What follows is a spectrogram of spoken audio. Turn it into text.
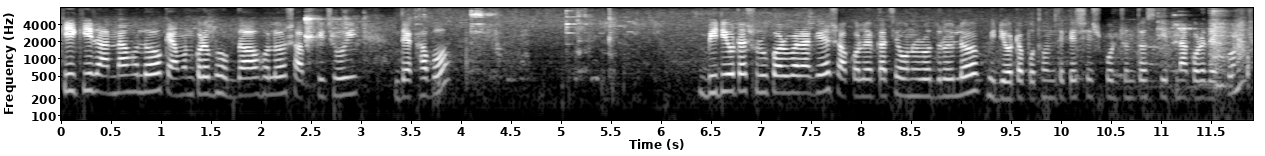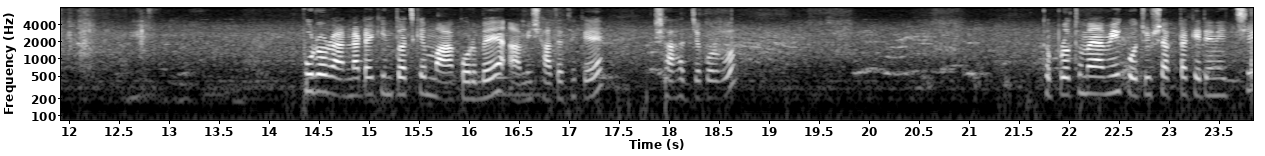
কি কি রান্না হলো, কেমন করে ভোগ দেওয়া হলো, সব কিছুই দেখাবো। ভিডিওটা শুরু করবার আগে সকলের কাছে অনুরোধ রইল, ভিডিওটা প্রথম থেকে শেষ পর্যন্ত স্কিপ না করে দেখুন। পুরো রান্নাটাই কিন্তু আজকে মা করবে, আমি সাথে থেকে সাহায্য করব। তো প্রথমে আমি কচুর শাকটা কেটে নিচ্ছি।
